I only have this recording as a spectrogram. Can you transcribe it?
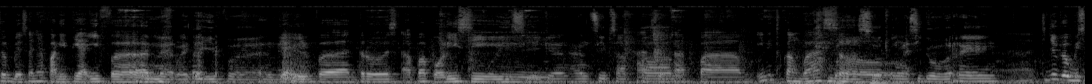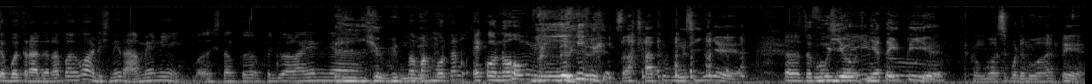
itu biasanya panitia event. Bener lagi event. Panitia event terus apa polisi, polisi kan hansip satpam. Hasil satpam. Ini tukang bakso. bakso tukang nasi goreng itu juga bisa buat radar apa wah di sini rame nih kasih tahu ke penjual lainnya. Iya, memakmurkan ekonomi. Salah satu fungsinya ya. Salah satu oh iya fungsinya ternyata itu. ya. Tukang bakso pada bawa HT ya.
